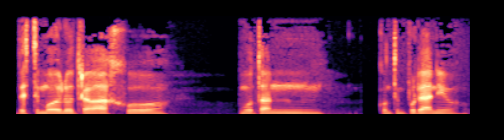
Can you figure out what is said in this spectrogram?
de este modelo de trabajo como tan contemporáneo.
